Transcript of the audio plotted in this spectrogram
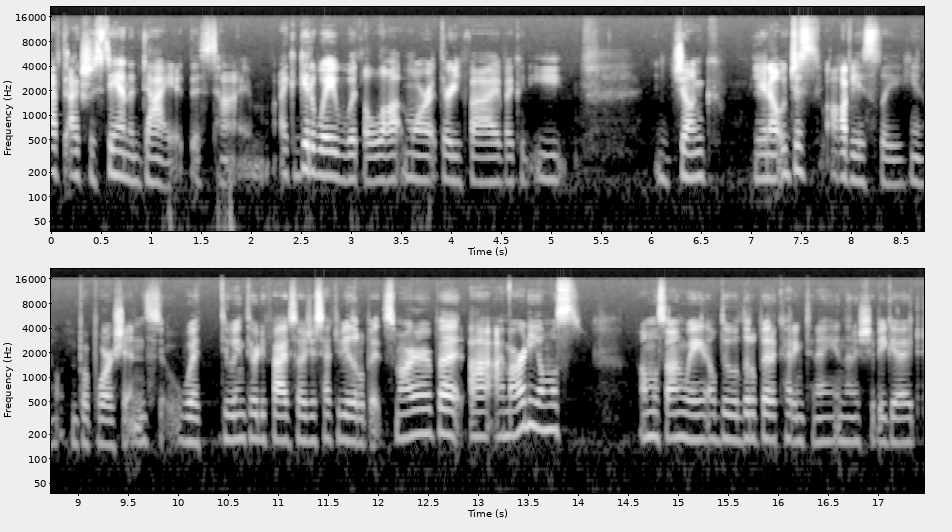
have to actually stay on a diet this time. I could get away with a lot more at 35. I could eat junk, you know, just obviously, you know, in proportions with doing 35. So I just have to be a little bit smarter. But uh, I'm already almost almost on weight. I'll do a little bit of cutting tonight, and then I should be good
